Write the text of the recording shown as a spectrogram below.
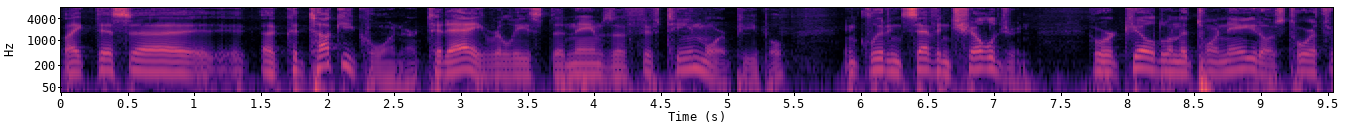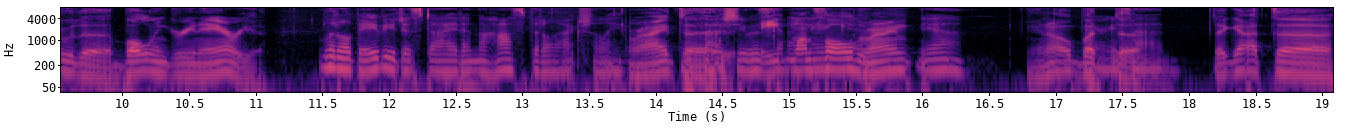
Like this, uh, a Kentucky coroner today released the names of 15 more people, including seven children, who were killed when the tornadoes tore through the Bowling Green area. Little baby just died in the hospital. Actually, Right, uh, thought she was eight month old, it. right? Yeah, You know, but very uh, sad. They got uh,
